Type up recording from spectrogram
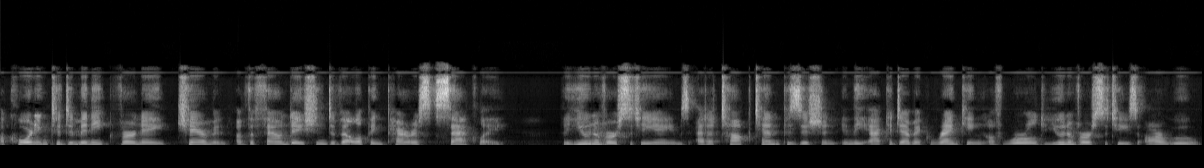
According to Dominique Vernay, chairman of the foundation developing Paris-Saclay, the university aims at a top 10 position in the academic ranking of world universities ARWU,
